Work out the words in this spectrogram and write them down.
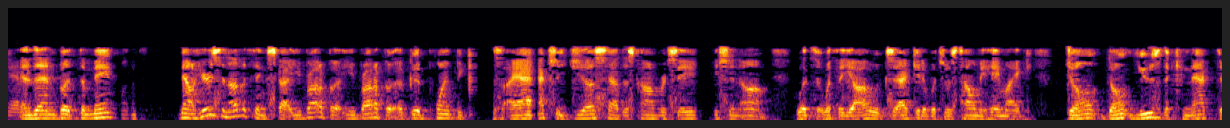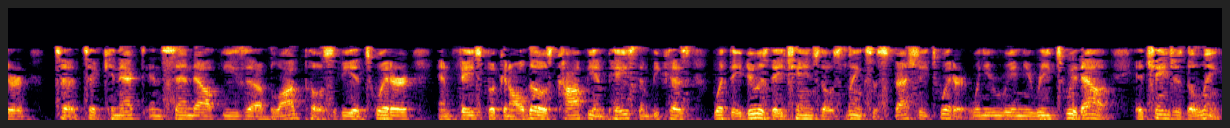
yeah. and then but the main one now, here's another thing, Scott. You brought up a you brought up a, a good point because I actually just had this conversation um, with with the Yahoo executive, which was telling me, "Hey, Mike, don't don't use the connector to to connect and send out these uh, blog posts via Twitter and Facebook and all those. Copy and paste them because what they do is they change those links, especially Twitter. When you when you retweet out, it changes the link,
